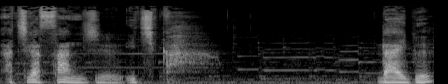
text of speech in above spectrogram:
ー、8月31か。ライブ？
